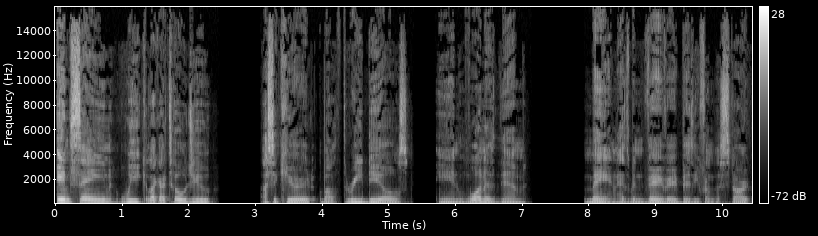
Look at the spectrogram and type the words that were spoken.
Insane week. Like I told you, I secured about three deals, and one of them, man, has been very, very busy from the start.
